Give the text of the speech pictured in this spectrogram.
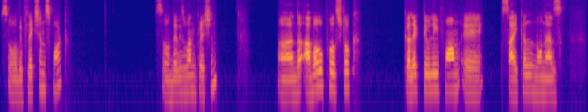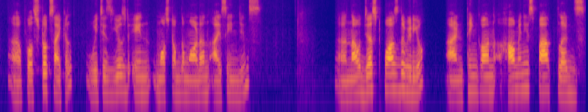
So, reflection spot so, there is one question. Uh, the above four stroke collectively form a cycle known as uh, four stroke cycle which is used in most of the modern IC engines. Uh, now just pause the video and think on how many spark plugs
